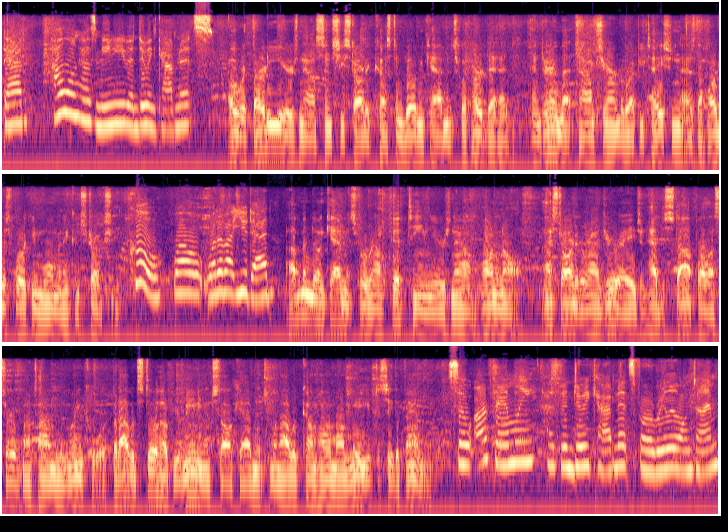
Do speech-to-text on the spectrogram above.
Dad, How long has Mimi been doing cabinets? Over 30 years now since she started custom building cabinets with her dad, and during that time she earned a reputation as the hardest working woman in construction. Cool. Well, what about you, Dad? I've been doing cabinets for around 15 years now, on and off. I started around your age and had to stop while I served my time in the Marine Corps, but I would still help your Mimi install cabinets when I would come home on leave to see the family. So our family has been doing cabinets for a really long time?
